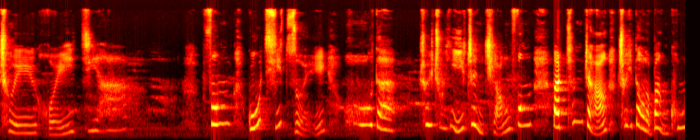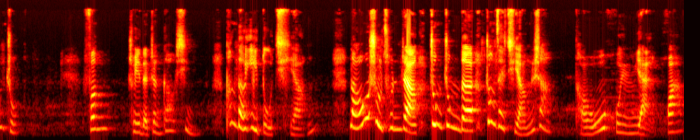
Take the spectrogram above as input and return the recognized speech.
吹回家。风鼓起嘴，呼的吹出一阵强风，把村长吹到了半空中。风吹得正高兴，碰到一堵墙，老鼠村长重重的撞在墙上，头昏眼花。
